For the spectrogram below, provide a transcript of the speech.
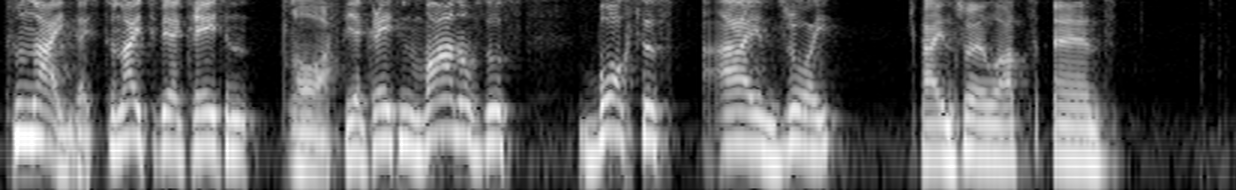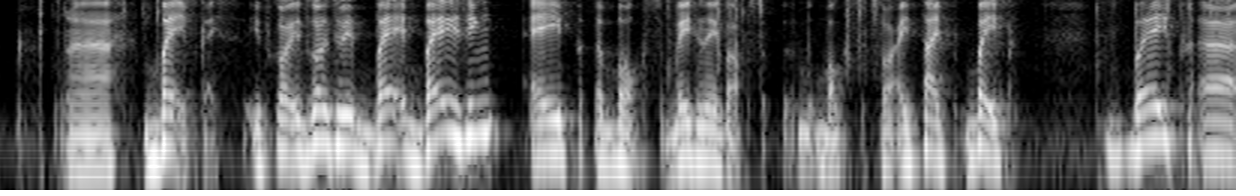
tonight, guys, tonight we are creating, oh, we are creating one of those boxes I enjoy. I enjoy a lot. And uh, Bape, guys. It's, go it's going to be ba Bathing Ape box. Bathing Ape box. So I type Bape. Bape, uh,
